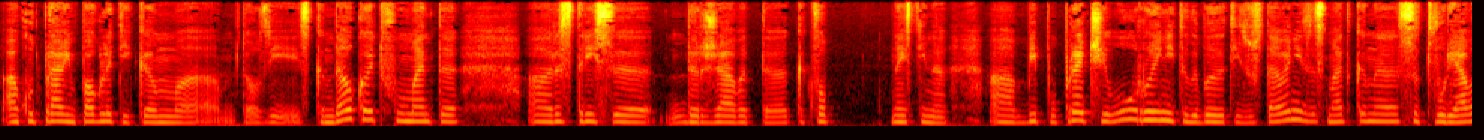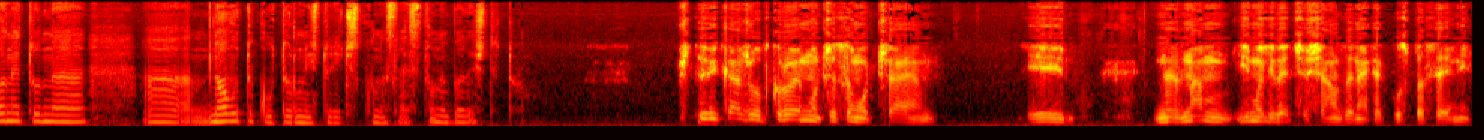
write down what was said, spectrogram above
ако отправим поглед и към а, този скандал, който в момента а, разтриса държавата. Какво наистина а, би попречило руините да бъдат изоставени за сметка на сътворяването на а, новото културно-историческо наследство на бъдещето? Ще ви кажа откровено, че съм отчаян и не знам има ли вече шанс за някакво спасение.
